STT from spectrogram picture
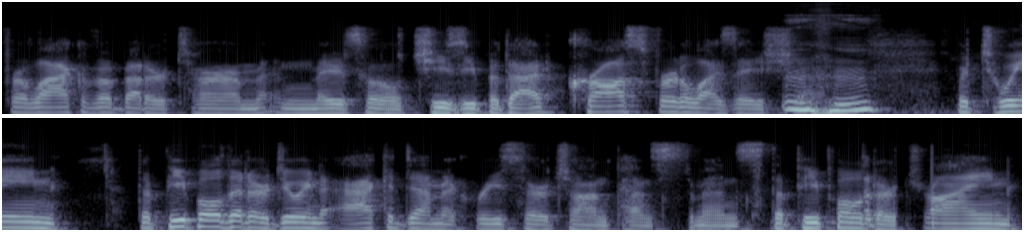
for lack of a better term, and maybe it's a little cheesy, but that cross fertilization mm-hmm. between the people that are doing academic research on penstemons, the people that are trying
